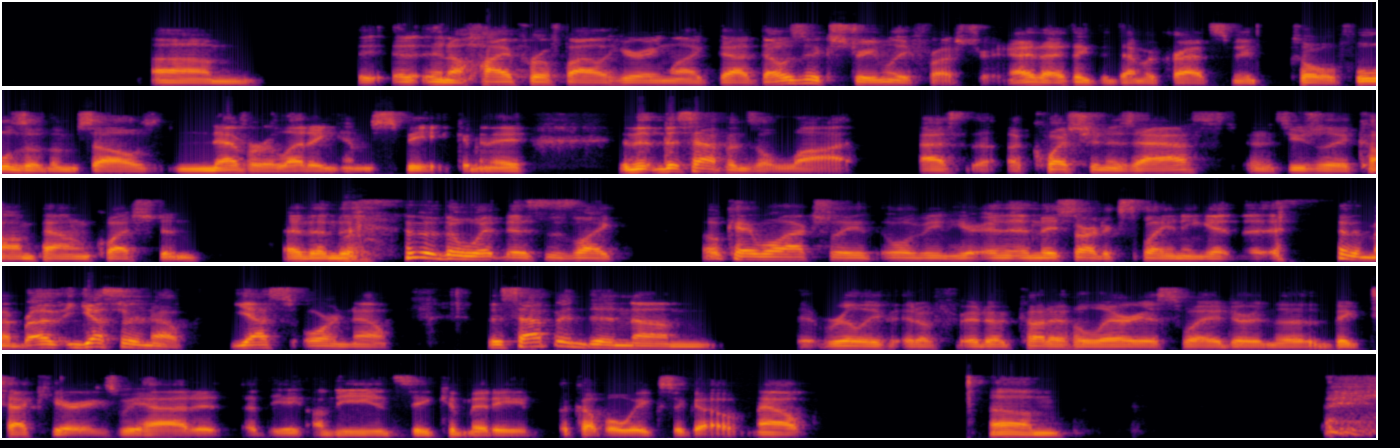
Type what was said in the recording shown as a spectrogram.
Um, in a high profile hearing like that, that was extremely frustrating. I, I, think the Democrats made total fools of themselves, never letting him speak. I mean, they, this happens a lot. As a question is asked, and it's usually a compound question, and then the, the witness is like, "Okay, well, actually, well, I mean here," and, and they start explaining it. the member, uh, yes or no, yes or no. This happened in um, it really in a, in a kind of hilarious way during the big tech hearings we had at, at the on the E&C committee a couple weeks ago. Now um,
